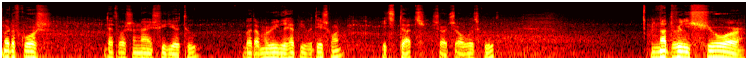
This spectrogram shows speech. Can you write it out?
But of course that was a nice video too but I'm really happy with this one. It's Dutch so it's always good. I'm not really sure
